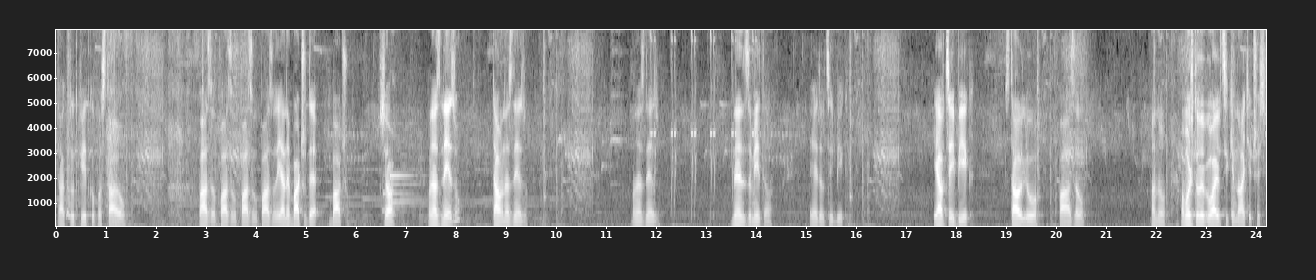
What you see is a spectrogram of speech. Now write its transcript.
Так, тут квітку поставив. Пазл, пазл, пазл, пазл. Я не бачу, де бачу. Все. Вона знизу? Та, вона знизу. Вона знизу. Не замітила. Я йду в цей бік. Я в цей бік ставлю пазл. Ану. А може то вибиваю в цій кімнаті щось?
